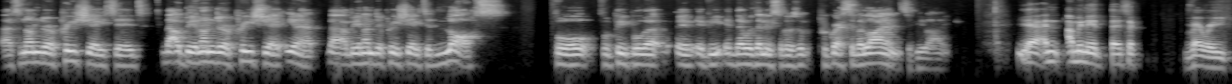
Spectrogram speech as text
that's an underappreciated that would be an underappreciated you know that would be an underappreciated loss for for people that if, you, if there was any sort of progressive alliance, if you like. Yeah, and I mean, it, there's a very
